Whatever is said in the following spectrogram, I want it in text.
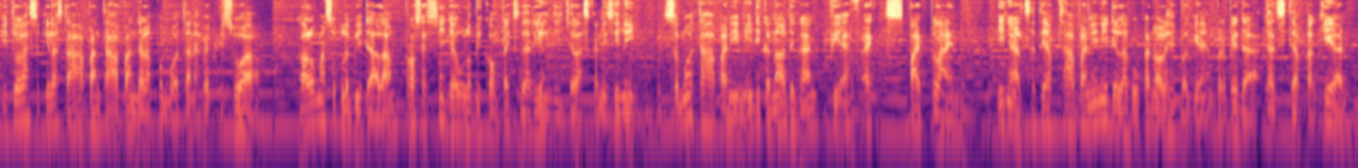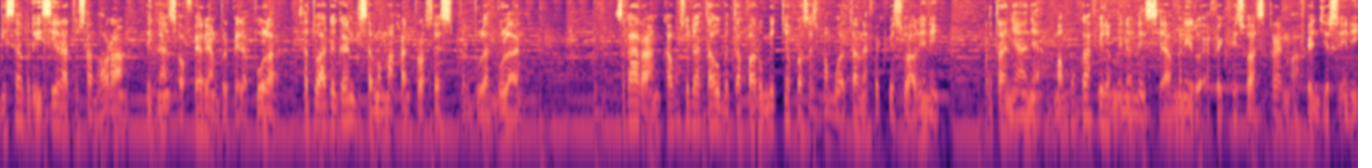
Itulah sekilas tahapan-tahapan dalam pembuatan efek visual. Kalau masuk lebih dalam, prosesnya jauh lebih kompleks dari yang dijelaskan di sini. Semua tahapan ini dikenal dengan VFX pipeline. Ingat, setiap tahapan ini dilakukan oleh bagian yang berbeda, dan setiap bagian bisa berisi ratusan orang dengan software yang berbeda pula. Satu adegan bisa memakan proses berbulan-bulan. Sekarang, kamu sudah tahu betapa rumitnya proses pembuatan efek visual ini. Pertanyaannya, mampukah film Indonesia meniru efek visual sekeren Avengers ini?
